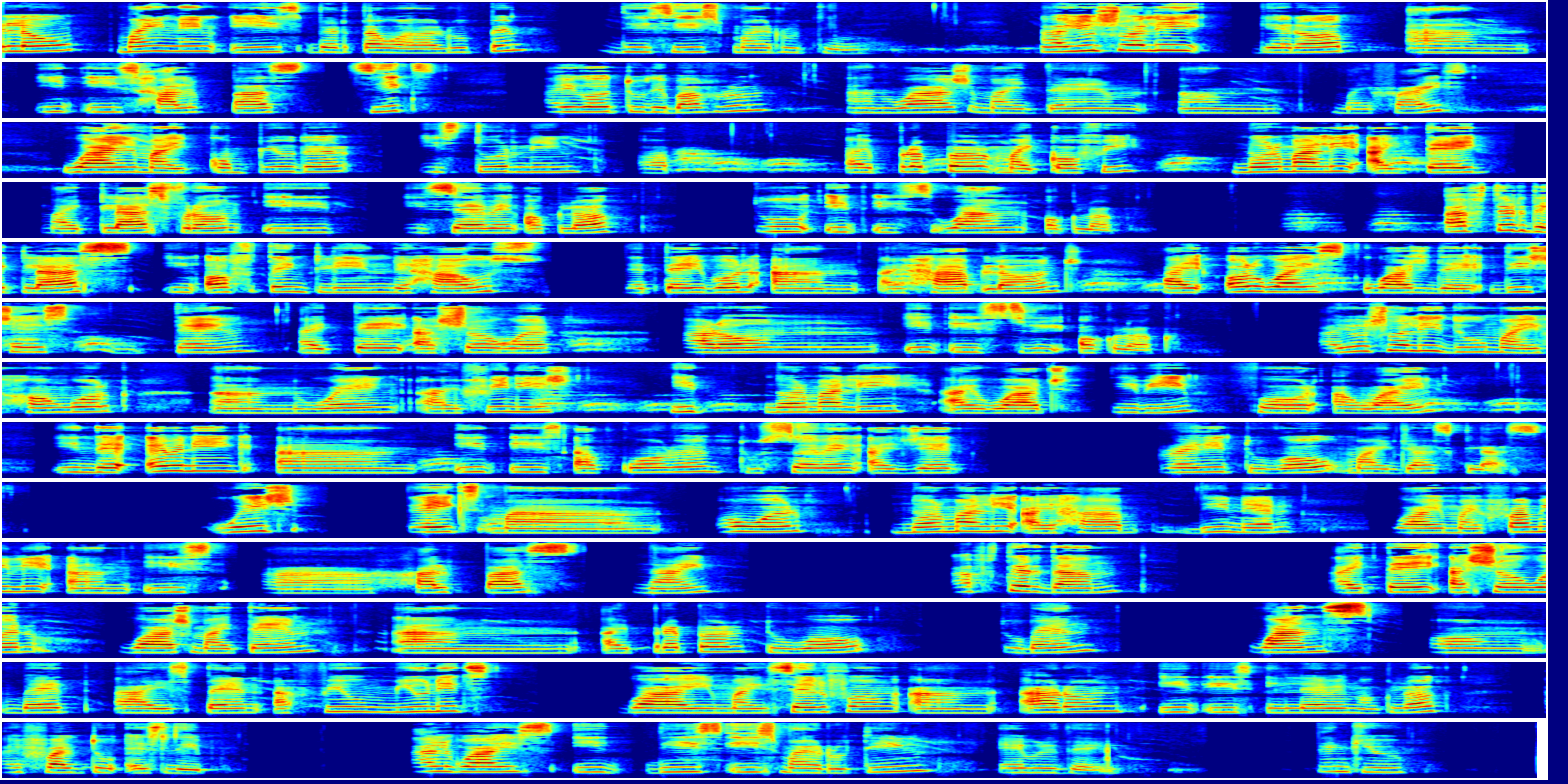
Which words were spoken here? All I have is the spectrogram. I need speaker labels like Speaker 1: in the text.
Speaker 1: Hello, my name is Berta Guadalupe. This is my routine. I usually get up and it is half past six. I go to the bathroom and wash my damn and my face while my computer is turning up. I prepare my coffee. Normally, I take my class from it is seven o'clock to it is one o'clock. After the class, I often clean the house, the table, and I have lunch. I always wash the dishes. Then I take a shower around it is three o'clock. I usually do my homework, and when I finish it, normally I watch TV for a while. In the evening, and it is a quarter to seven, I get ready to go my jazz class, which takes an hour. Normally, I have dinner with my family and it's uh, half past nine. After that, I take a shower, wash my teeth, and I prepare to go to bed. Once on bed, I spend a few minutes by my cell phone and around it is 11 o'clock I fall to sleep. Otherwise, it, this is my routine every day. Thank you.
